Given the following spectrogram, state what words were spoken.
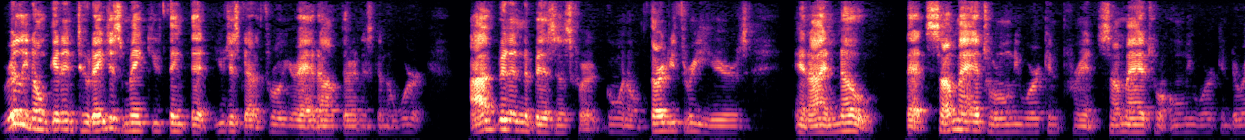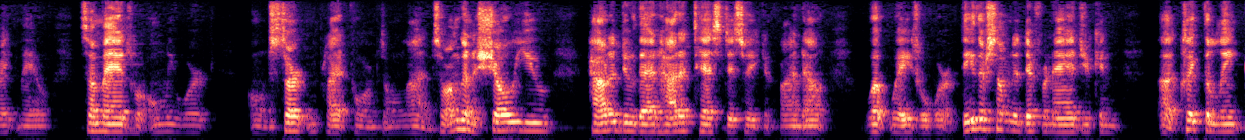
really don't get into. They just make you think that you just got to throw your ad out there and it's going to work. I've been in the business for going on 33 years, and I know that some ads will only work in print, some ads will only work in direct mail, some ads will only work on certain platforms online. So I'm going to show you how to do that, how to test it so you can find out what ways will work. These are some of the different ads. You can uh, click the link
